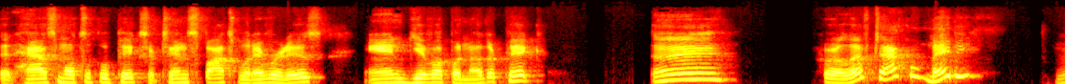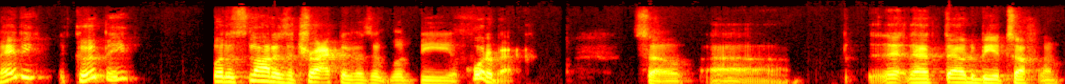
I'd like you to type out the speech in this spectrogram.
that has multiple picks or 10 spots, whatever it is, and give up another pick? Eh, for a left tackle, maybe. Maybe. It could be. But it's not as attractive as it would be a quarterback. So uh, that, that, that would be a tough one.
